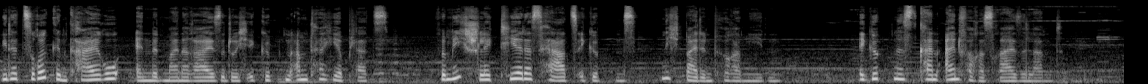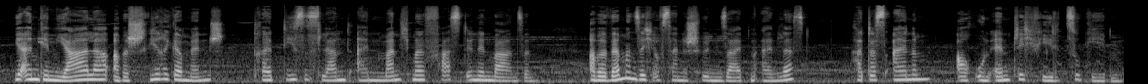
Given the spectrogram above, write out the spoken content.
Wieder zurück in Kairo endet meine Reise durch Ägypten am Tahrirplatz. Für mich schlägt hier das Herz Ägyptens, nicht bei den Pyramiden. Ägypten ist kein einfaches Reiseland. Wie ein genialer, aber schwieriger Mensch treibt dieses Land einen manchmal fast in den Wahnsinn. Aber wenn man sich auf seine schönen Seiten einlässt, hat das einem auch unendlich viel zu geben.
